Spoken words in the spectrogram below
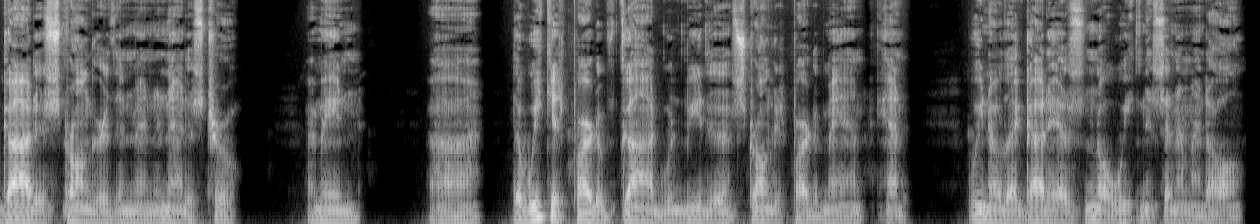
God is stronger than men, and that is true. I mean, uh, the weakest part of God would be the strongest part of man, and we know that God has no weakness in him at all.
